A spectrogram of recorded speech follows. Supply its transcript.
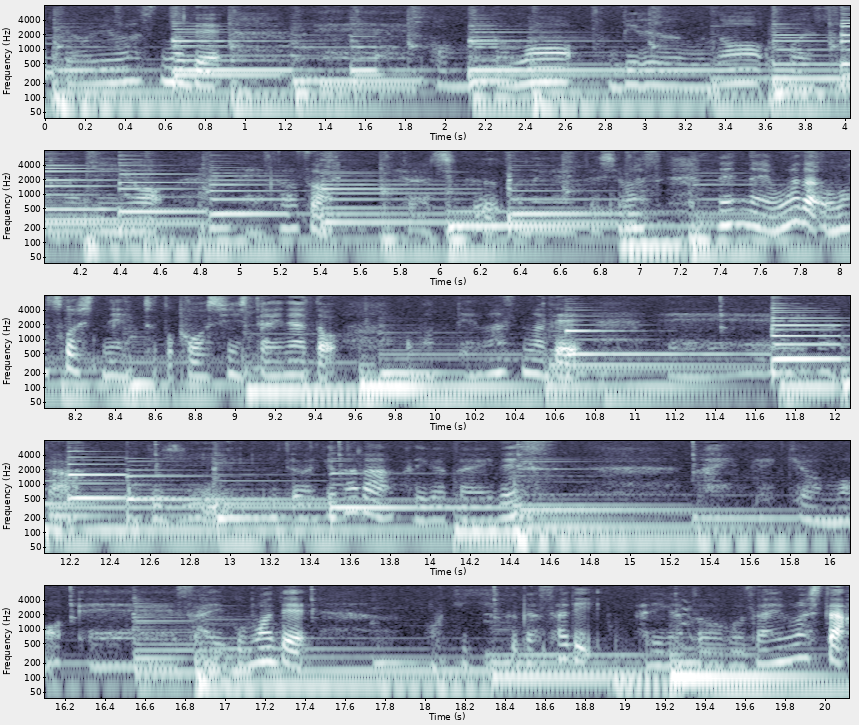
ておりますので、だもう少しねちょっと更新したいなと思っていますので、えー、またお聞きいただけたらありがたいです、はい、で今日も、え最後までお聞きくださりありがとうございました。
